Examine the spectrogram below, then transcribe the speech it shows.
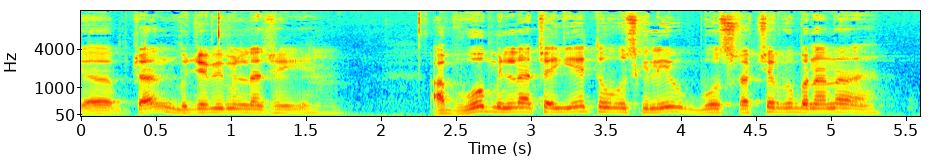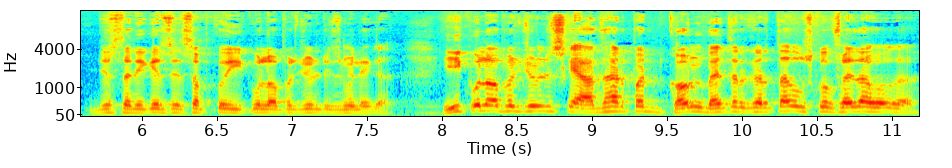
चाँद मुझे भी मिलना चाहिए। अब वो मिलना चाहिए तो उसके लिए वो स्ट्रक्चर को बनाना है। जिस तरीके से सबको इक्वल अपॉर्चुनिटीज़ मिलेगा। इक्वल अपॉर्चुनिटीज़ के आधार पर कौन बेहतर करता है उसको फ़ायदा होगा।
